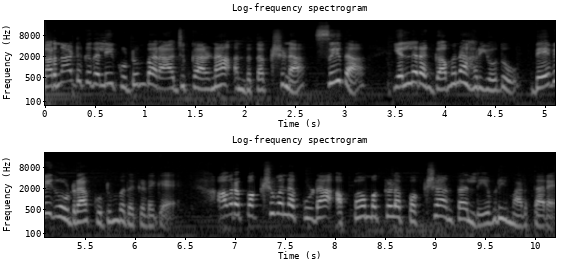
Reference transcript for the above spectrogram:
ಕರ್ನಾಟಕದಲ್ಲಿ ಕುಟುಂಬ ರಾಜಕಾರಣ ಅಂದ ತಕ್ಷಣ ಸೀದಾ ಎಲ್ಲರ ಗಮನ ಹರಿಯೋದು ದೇವೇಗೌಡರ ಕುಟುಂಬದ ಕಡೆಗೆ. ಅವರ ಪಕ್ಷವನ್ನ ಕೂಡ ಅಪ್ಪ ಮಕ್ಕಳ ಪಕ್ಷ ಅಂತ ಲೇವಡಿ ಮಾಡ್ತಾರೆ.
